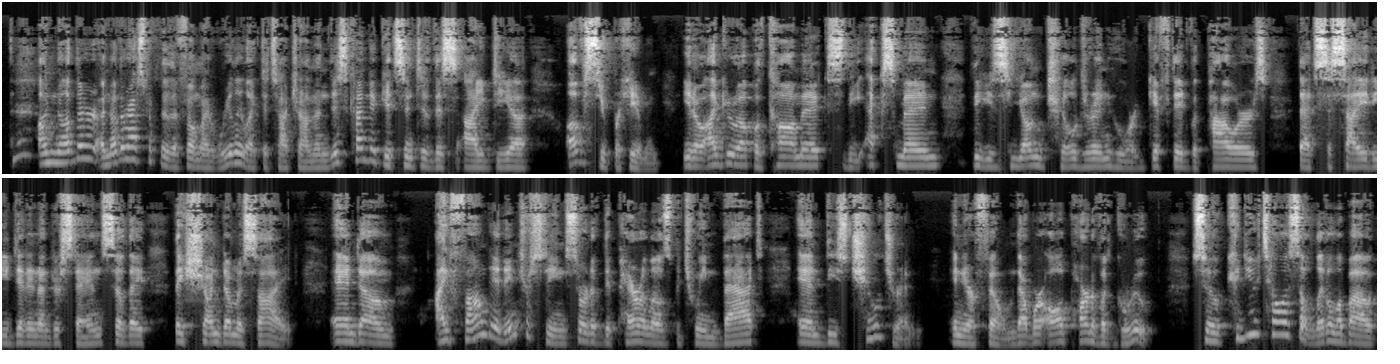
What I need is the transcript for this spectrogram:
another another aspect of the film i really like to touch on and this kind of gets into this idea of superhuman. You know i grew up with comics the x-men these young children who were gifted with powers that society didn't understand so they they shunned them aside. And um I found it interesting, sort of the parallels between that and these children in your film that were all part of a group. So, could you tell us a little about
